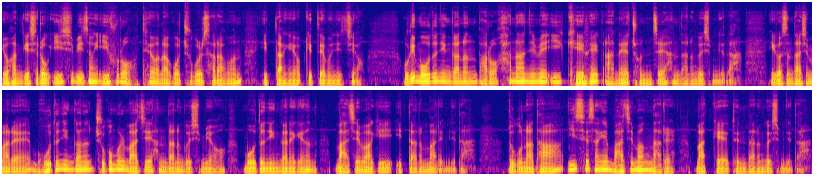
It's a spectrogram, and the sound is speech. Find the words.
요한계시록 22장 이후로 태어나고 죽을 사람은 이 땅에 없기 때문이지요. 우리 모든 인간은 바로 하나님의 이 계획 안에 존재한다는 것입니다. 이것은 다시 말해 모든 인간은 죽음을 맞이한다는 것이며 모든 인간에게는 마지막이 있다는 말입니다. 누구나 다 이 세상의 마지막 날을 맞게 된다는 것입니다.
